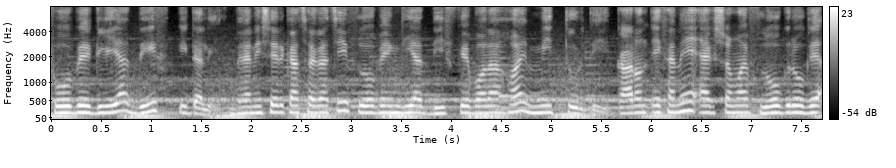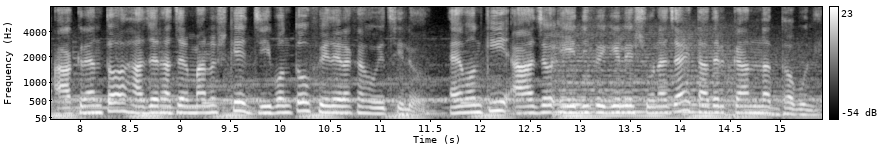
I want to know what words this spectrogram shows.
ফ্লোবেগলিয়া দ্বীপ, ইটালি। ভ্যানিসের কাছাকাছি ফ্লোবেঙ্গিয়া দ্বীপকে বলা হয় মৃত্যুর দ্বীপ। কারণ এখানে একসময় ফ্লোগ রোগে আক্রান্ত হাজার হাজার মানুষকে জীবন্ত ফেলে রাখা হয়েছিল। এমনকি আজও এই দ্বীপে গেলে শোনা যায় তাদের কান্নার ধবনি।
